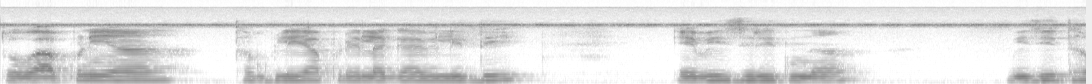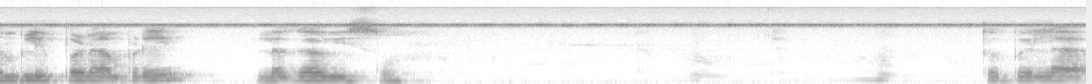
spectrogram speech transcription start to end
તો આપણી આ થંભલી આપણે લગાવી લીધી. એવી જ રીતના બીજી થંભલી પણ આપણે લગાવીશું. તો પહેલાં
